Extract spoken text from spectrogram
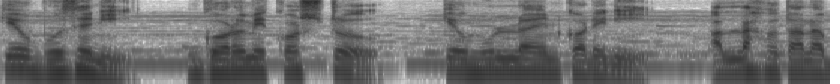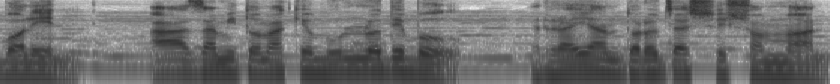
কেউ বোঝেনি, গরমে কষ্ট কেউ মূল্যায়ন করেনি। আল্লাহ তালা বলেন, আজ আমি তোমাকে মূল্য দেব। রায়ান দরজার সে সম্মান।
